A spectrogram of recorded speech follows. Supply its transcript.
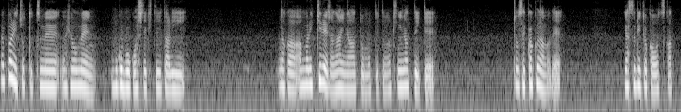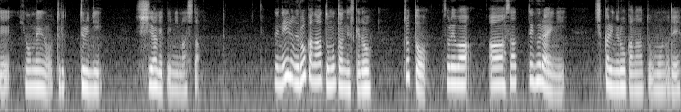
やっぱりちょっと爪の表面ボコボコしてきていたりなんかあんまり綺麗じゃないなと思っていたの気になっていてちょせっかくなのでヤスリとかを使って表面をトゥルトゥルに仕上げてみました。でネイル塗ろうかなと思ったんですけどちょっとそれはあさってぐらいにしっかり塗ろうかなと思うので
